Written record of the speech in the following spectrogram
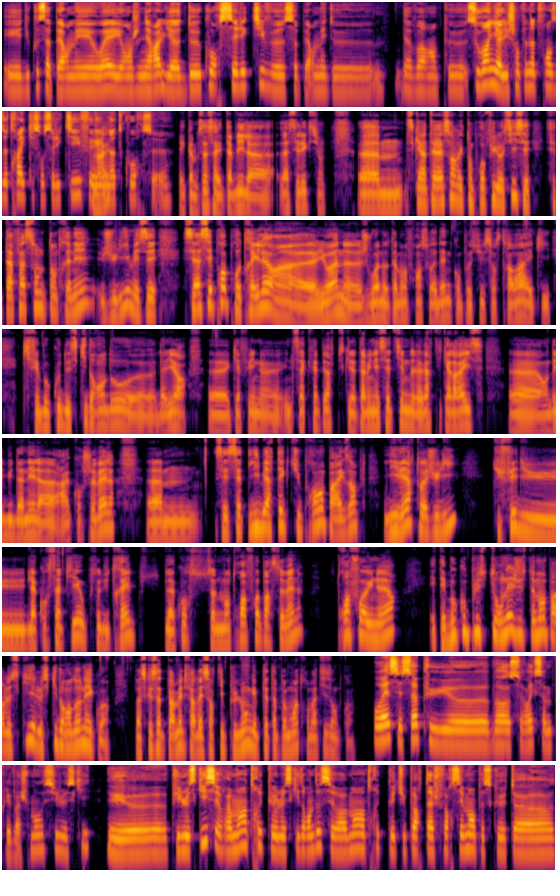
Et du coup, ça permet, ouais, et en général, il y a deux courses sélectives, ça permet de d'avoir un peu. Souvent, il y a les championnats de France de trail qui sont sélectifs et Ouais. une autre course. euh, Et comme ça, ça établit la, la sélection. Euh, ce qui est intéressant avec ton profil aussi, c'est c'est ta façon de t'entraîner, Julie, mais c'est c'est assez propre au trailer. Hein. Euh, Johan, je vois notamment François Aden qu'on peut suivre sur Strava et qui qui fait beaucoup de ski de rando euh, d'ailleurs, qui a fait une une sacrée perf puisqu'il a terminé septième de la Vertical Race en début d'année là à Courchevel. Euh, c'est cette liberté que tu prends, par exemple, l'hiver, toi, Julie, tu fais de la course à pied ou plutôt du trail, de la course seulement trois fois par semaine, trois fois une heure, et t'es beaucoup plus tourné justement par le ski et le ski de randonnée, quoi. Parce que ça te permet de faire des sorties plus longues et peut-être un peu moins traumatisantes, quoi. Ouais, c'est ça. Puis, euh, bah, c'est vrai que ça me plaît vachement aussi le ski. Et euh, puis le ski, c'est vraiment un truc. Le ski de rando, c'est vraiment un truc que tu partages forcément parce que t'as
